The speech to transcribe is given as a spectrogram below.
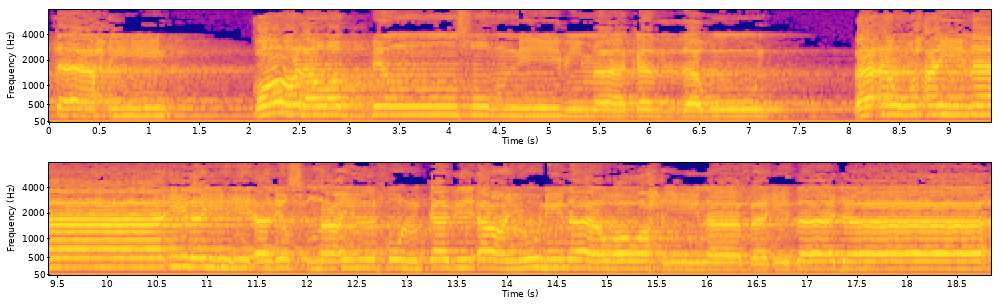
حتى حين قال رب انصرني بما كذبون. فأوحينا إليه أن اصنع الفلك بأعيننا ووحينا فإذا جاء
